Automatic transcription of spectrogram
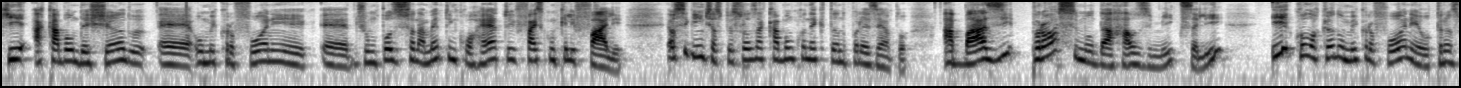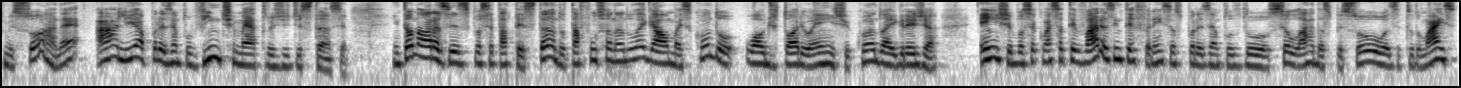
que acabam deixando é, o microfone é, de um posicionamento incorreto e faz com que ele falhe? É o seguinte, as pessoas acabam conectando, por exemplo, a base próximo da house mix ali e colocando o microfone, o transmissor, né, ali a, por exemplo, 20 metros de distância. Então, na hora, às vezes, que você está testando, está funcionando legal, mas quando o auditório enche, quando a igreja enche, você começa a ter várias interferências, por exemplo, do celular das pessoas e tudo mais.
